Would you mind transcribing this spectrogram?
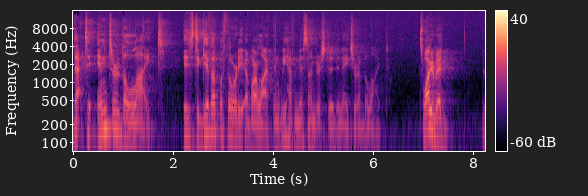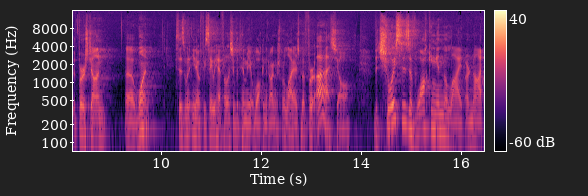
that to enter the light is to give up authority of our life, then we have misunderstood the nature of the light. That's why we read 1 John uh, 1. It says, when, you know, if we say we have fellowship with him, yet walk in the darkness, we're liars. But for us, y'all, the choices of walking in the light are not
